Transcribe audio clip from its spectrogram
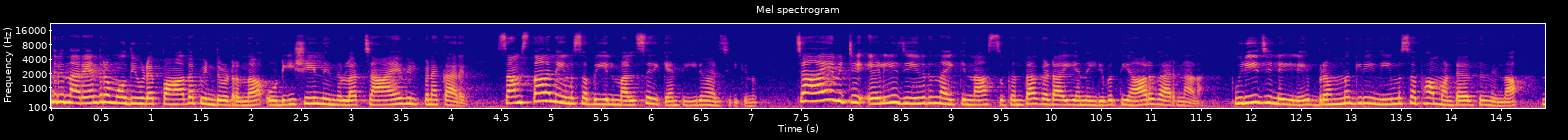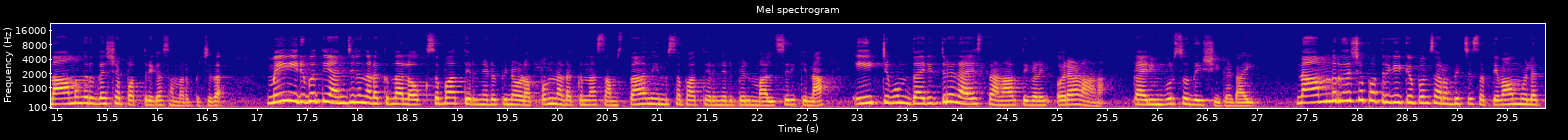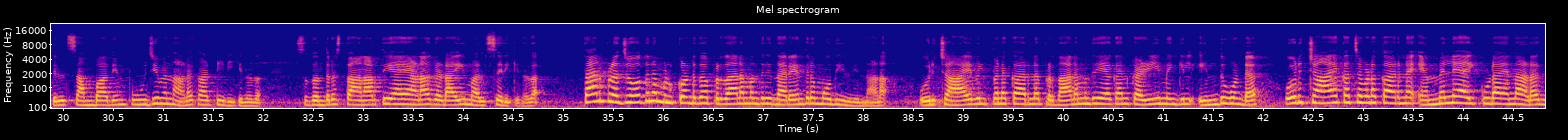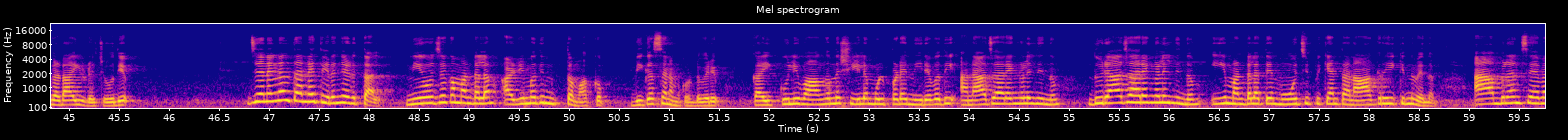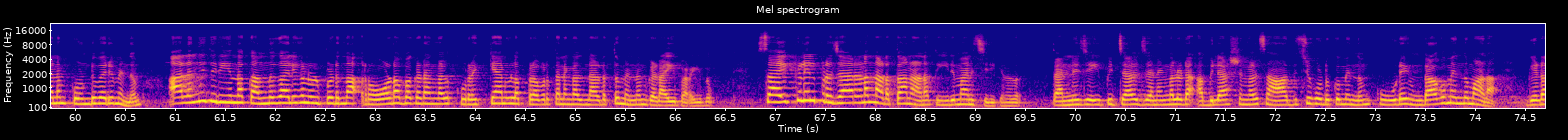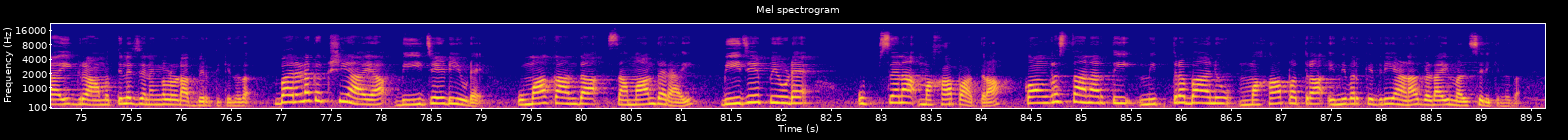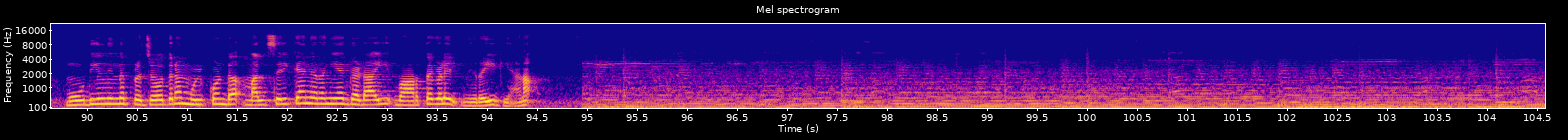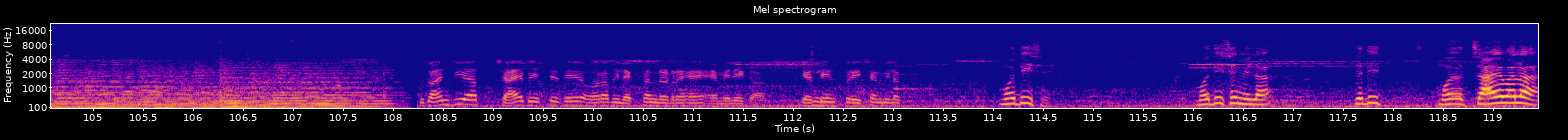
പ്രധാനമന്ത്രി നരേന്ദ്രമോദിയുടെ പാത പിന്തുടർന്ന് ഒഡീഷയിൽ നിന്നുള്ള ചായ വിൽപ്പനക്കാരൻ സംസ്ഥാന നിയമസഭയിൽ മത്സരിക്കാൻ തീരുമാനിച്ചിരിക്കുന്നു. ചായ വിറ്റ് എളിയ ജീവിതം നയിക്കുന്ന സുഗന്ധ ഗഡായി എന്ന ഇരുപത്തിയാറുകാരനാണ് പുരി ജില്ലയിലെ ബ്രഹ്മഗിരി നിയമസഭാ മണ്ഡലത്തിൽ നിന്ന് നാമനിർദ്ദേശ പത്രിക സമർപ്പിച്ചത്. മെയ് ഇരുപത്തി അഞ്ചിന് നടക്കുന്ന ലോക്സഭാ തിരഞ്ഞെടുപ്പിനോടൊപ്പം നടക്കുന്ന സംസ്ഥാന നിയമസഭാ തിരഞ്ഞെടുപ്പിൽ മത്സരിക്കുന്ന ഏറ്റവും ദരിദ്രരായ സ്ഥാനാർത്ഥികളിൽ ഒരാളാണ് കരിമ്പൂർ സ്വദേശി ഗഡായി. നാമനിർദ്ദേശ പത്രികയ്ക്കൊപ്പം സമർപ്പിച്ച സത്യവാങ്മൂലത്തിൽ സമ്പാദ്യം പൂജ്യമെന്നാണ് കാട്ടിയിരിക്കുന്നത്. സ്വതന്ത്ര സ്ഥാനാർത്ഥിയായാണ് ഗഡായി മത്സരിക്കുന്നത്. താൻ പ്രചോദനം ഉൾക്കൊണ്ടത് പ്രധാനമന്ത്രി നരേന്ദ്രമോദിയിൽ നിന്നാണ്. ഒരു ചായ വിൽപ്പനക്കാരന് പ്രധാനമന്ത്രിയാകാൻ കഴിയുമെങ്കിൽ എന്തുകൊണ്ട് ഒരു ചായ കച്ചവടക്കാരന് എം എൽ എ ആയിക്കൂടാ എന്നാണ് ഗഡായിയുടെ ചോദ്യം. ജനങ്ങൾ തന്നെ തിരഞ്ഞെടുത്താൽ നിയോജക മണ്ഡലം അഴിമതി മുക്തമാക്കും. വികസനം കൊണ്ടുവരും. കൈക്കൂലി വാങ്ങുന്ന ശീലം ഉൾപ്പെടെ നിരവധി അനാചാരങ്ങളിൽ നിന്നും ദുരാചാരങ്ങളിൽ നിന്നും ഈ മണ്ഡലത്തെ മോചിപ്പിക്കാൻ താൻ ആഗ്രഹിക്കുന്നുവെന്നും ആംബുലൻസ് സേവനം കൊണ്ടുവരുമെന്നും അലഞ്ഞു തിരിയുന്ന കന്നുകാലികൾ ഉൾപ്പെടുന്ന റോഡ് അപകടങ്ങൾ കുറയ്ക്കാനുള്ള പ്രവർത്തനങ്ങൾ നടത്തുമെന്നും ഗഡായി പറയുന്നു. സൈക്കിളിൽ പ്രചാരണം നടത്താനാണ് തീരുമാനിച്ചിരിക്കുന്നത്. തന്നെ ജയിപ്പിച്ചാൽ ജനങ്ങളുടെ അഭിലാഷങ്ങൾ സാധിച്ചു കൊടുക്കുമെന്നും കൂടെ ഉണ്ടാകുമെന്നുമാണ് ഗഡായി ഗ്രാമത്തിലെ ജനങ്ങളോട് അഭ്യർത്ഥിക്കുന്നത്. ഭരണകക്ഷിയായ ബി ജെ ഡിയുടെ ഉമാകാന്ത സമാന്തരായി ബി ജെ പിയുടെ ഉപ്സന മഹാപാത്ര കോൺഗ്രസ് സ്ഥാനാർത്ഥി മിത്രബാനു മഹാപത്ര എന്നിവർക്കെതിരെയാണ് ഗഡായി മത്സരിക്കുന്നത്. മോദിയിൽ നിന്ന് പ്രചോദനം ഉൾക്കൊണ്ട് മത്സരിക്കാനിറങ്ങിയ ഗഡായി വാർത്തകളിൽ നിറയുകയാണ്. दुकान जी आप चाय बेचते थे और अब इलेक्शन लड़ रहे हैं एमएलए का। कैसे इंस्पिरेशन मिला? मोदी से। मोदी से मिला। यदि चाय वाला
